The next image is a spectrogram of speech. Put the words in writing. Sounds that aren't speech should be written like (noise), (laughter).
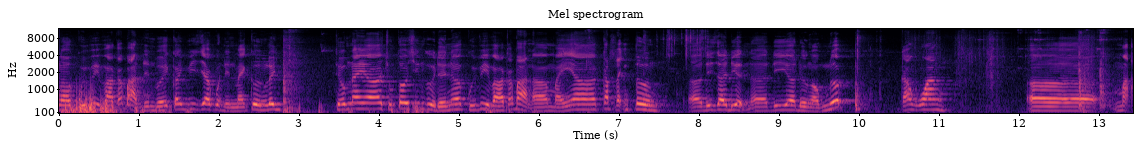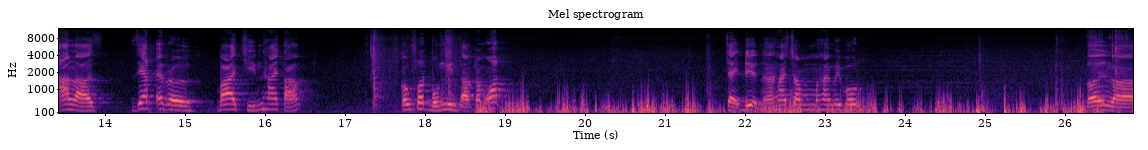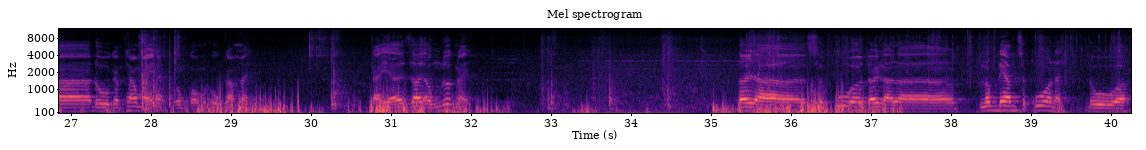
mừng quý vị và các bạn đến với kênh video của điện máy Cường Linh. Thì hôm nay ờ, chúng tôi xin gửi đến ờ, quý vị và các bạn máy cắt rãnh tường, đi dây điện, đi đường ống nước, cao quang. Mã là ZR3928. Công suất 4800W. Chạy điện 220V. Đây là đồ kèm theo máy này, gồm có một ổ cắm này cái ờ, rơi dây ống nước này. Đây là sơ cua đây là, là lông đen sơ cua này. Đồ ờ,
